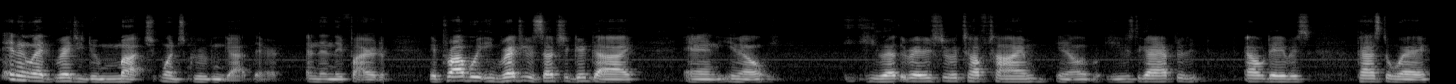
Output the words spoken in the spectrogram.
They didn't let Reggie do much once Gruden got there, and then they fired him. They probably Reggie was such a good guy, and you know, he led the Raiders through a tough time. You know, he was the guy after Al Davis passed away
